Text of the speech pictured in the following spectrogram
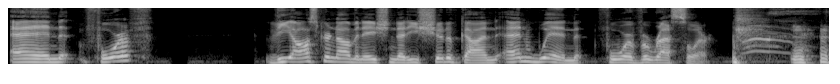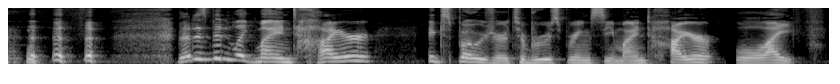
and fourth, the Oscar nomination that he should have gotten and win for The Wrestler. that has been like my entire exposure to Bruce Springsteen, my entire life.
